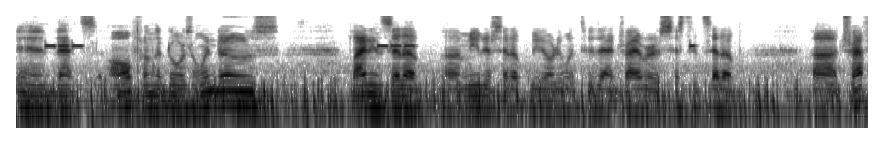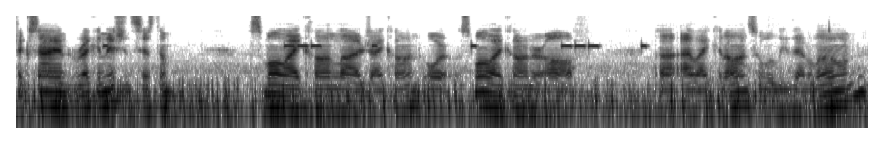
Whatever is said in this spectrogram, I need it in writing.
And that's all from the doors and windows. Lighting setup, uh, meter setup, we already went through that. Driver assisted setup. Uh, traffic sign recognition system. Small icon, large icon, or small icon or off. Uh, I like it on, so we'll leave that alone.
